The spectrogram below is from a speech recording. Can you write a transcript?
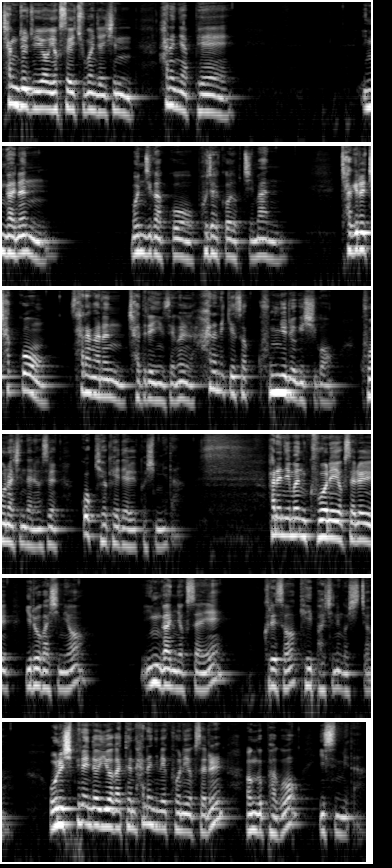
창조주여 역사의 주관자이신 하느님 앞에 인간은 먼지 같고 보잘 것 없지만 자기를 찾고 사랑하는 자들의 인생을 하나님께서 국률 여기시고 구원하신다는 것을 꼭 기억해야 될 것입니다. 하나님은 구원의 역사를 이루어 가시며 인간 역사에 그래서 개입하시는 것이죠. 오늘 시편에도 이와 같은 하나님의 구원의 역사를 언급하고 있습니다.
